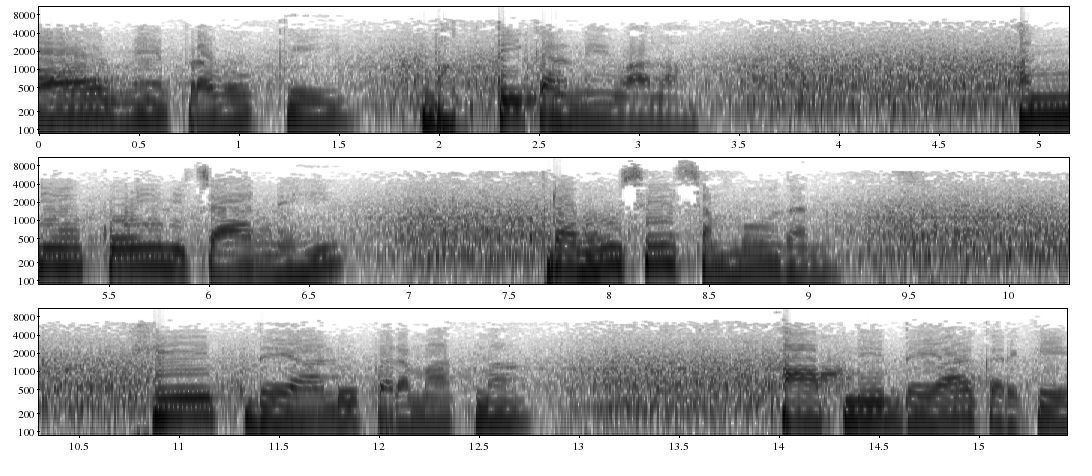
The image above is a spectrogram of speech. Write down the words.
और मैं प्रभु की भक्ति करने वाला। अन्य कोई विचार नहीं। प्रभु से संबोधन। हे दयालु परमात्मा, आपने दया करके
